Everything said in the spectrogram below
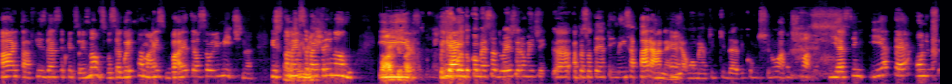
ai, tá, fiz 10 repetições. Não, se você aguenta mais, vai até o seu limite, né? Isso também você limite. vai treinando. Claro e, porque aí... quando começa a doer, geralmente a pessoa tem a tendência a parar, né? É. E é o momento em que deve continuar. continuar. E assim, e até onde você,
